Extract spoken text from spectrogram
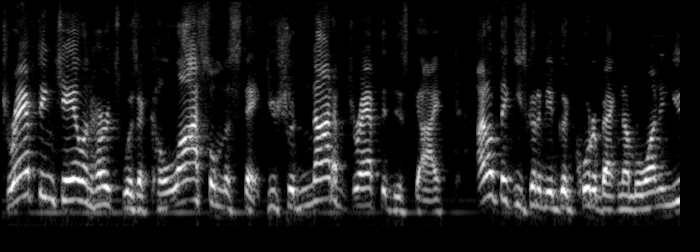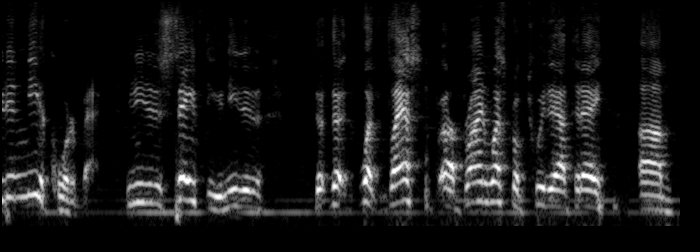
drafting Jalen Hurts was a colossal mistake. You should not have drafted this guy. I don't think he's going to be a good quarterback, number one, and you didn't need a quarterback. You needed a safety. You needed the, the what last uh, Brian Westbrook tweeted out today. Um,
